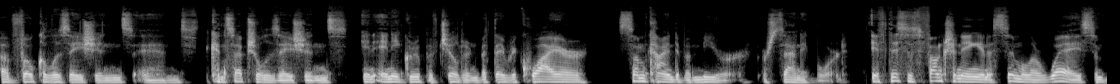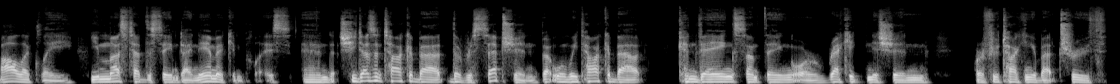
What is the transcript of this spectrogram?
of vocalizations and conceptualizations in any group of children, but they require some kind of a mirror or sounding board. If this is functioning in a similar way symbolically, you must have the same dynamic in place. And she doesn't talk about the reception, but when we talk about conveying something or recognition or if you're talking about truth,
